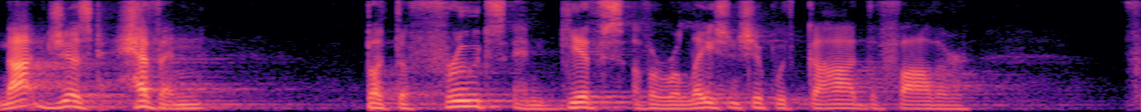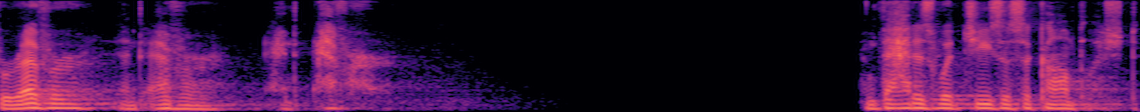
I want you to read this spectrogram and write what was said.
Not just heaven, but the fruits and gifts of a relationship with God the Father forever and ever and ever. And that is what Jesus accomplished.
